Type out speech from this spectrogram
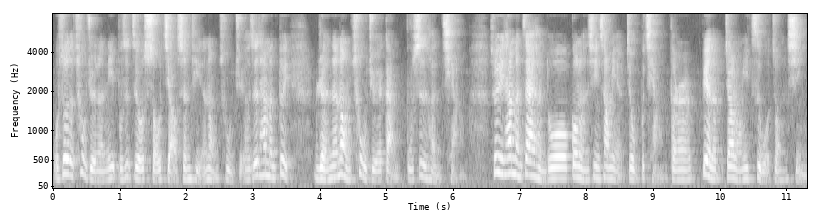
我说的触觉能力不是只有手脚身体的那种触觉，而是他们对人的那种触觉感不是很强，所以他们在很多功能性上面就不强，反而变得比较容易自我中心。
